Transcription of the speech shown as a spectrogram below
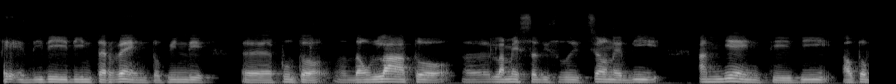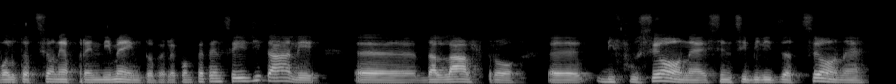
di, di, intervento. Quindi eh, appunto da un lato la messa a disposizione di ambienti di autovalutazione e apprendimento per le competenze digitali eh, dall'altro eh, diffusione e sensibilizzazione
